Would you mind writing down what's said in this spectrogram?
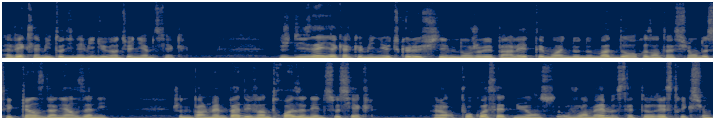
avec la mythodynamie du XXIe siècle. Je disais il y a quelques minutes que le film dont je vais parler témoigne de nos modes de représentation de ces 15 dernières années. Je ne parle même pas des 23 années de ce siècle. Alors pourquoi cette nuance, voire même cette restriction?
